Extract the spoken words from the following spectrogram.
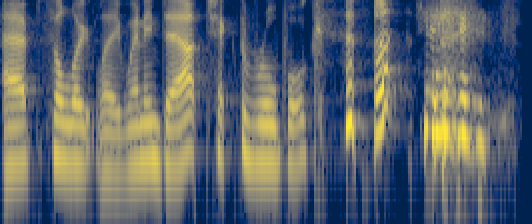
Absolutely. When in doubt, check the rule book. yes.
